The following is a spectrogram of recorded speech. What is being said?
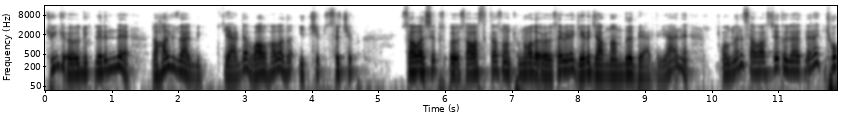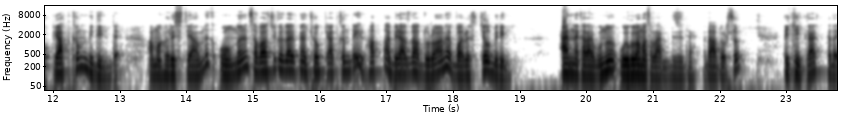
Çünkü öldüklerinde daha güzel bir yerde Valhalla'da içip sıçıp savaşıp savaştıktan sonra turnuvada ölse bile geri canlandığı bir yerdi. Yani onların savaşçılık özelliklerine çok yatkın bir dindi. Ama Hristiyanlık onların savaşçılık özelliklerine çok yatkın değil. Hatta biraz daha durağan ve barışçıl bir din. Her ne kadar bunu uygulamasalar dizide. Daha doğrusu Vikingler ya da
